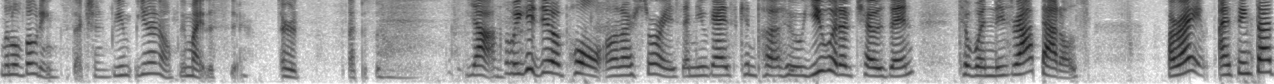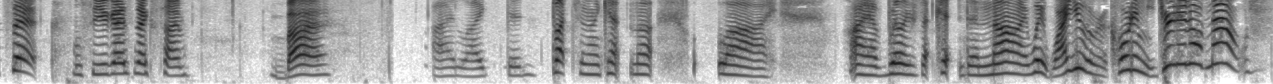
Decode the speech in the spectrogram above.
little voting section. We, you don't know. We might this year. Or episode. Yeah, we could do a poll on our stories, and you guys can put who you would have chosen to win these rap battles. All right, I think that's it. We'll see you guys next time. Bye. I like big butts and I can't not lie. I have brothers that can't deny. Wait, why are you recording me? Turn it off now!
